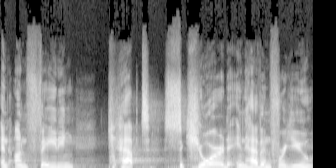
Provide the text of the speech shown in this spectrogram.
and unfading, kept, secured in heaven for you,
